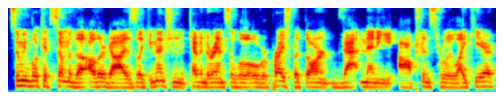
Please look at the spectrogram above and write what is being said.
So we look at some of the other guys, like you mentioned, Kevin Durant's a little overpriced, but there aren't that many options to really like here.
